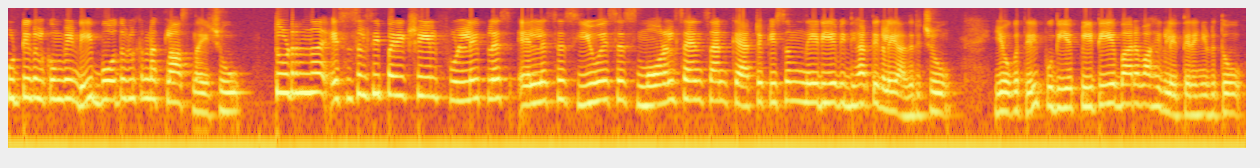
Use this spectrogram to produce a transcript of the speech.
കുട്ടികൾക്കും വേണ്ടി ബോധവൽക്കരണ ക്ലാസ് നയിച്ചു. തുടർന്ന് എസ് എസ് എൽ സി പരീക്ഷയിൽ full A plus L S S U S S moral science and catechism നേടിയ വിദ്യാർത്ഥികളെ ആദരിച്ചു. യോഗത്തിൽ പുതിയ പി ടി എ ഭാരവാഹികളെ തിരഞ്ഞെടുത്തു.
